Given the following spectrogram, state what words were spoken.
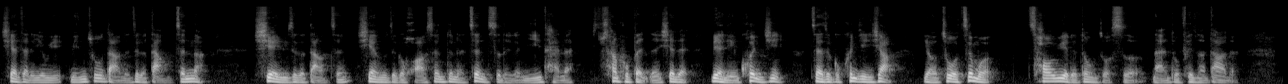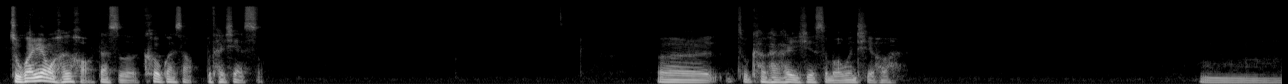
现在呢，由于民主党的这个党争呢，陷于这个党争，陷入这个华盛顿的政治的一个泥潭呢，川普本人现在面临困境，在这个困境下要做这么超越的动作是难度非常大的。主观愿望很好，但是客观上不太现实。呃，就看看还有一些什么问题哈。嗯，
